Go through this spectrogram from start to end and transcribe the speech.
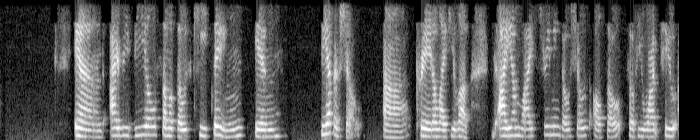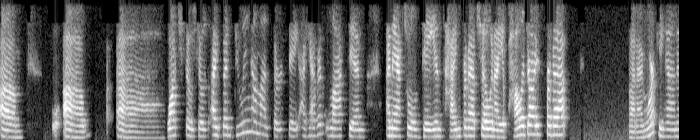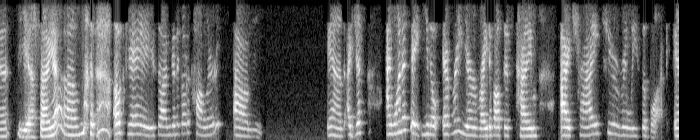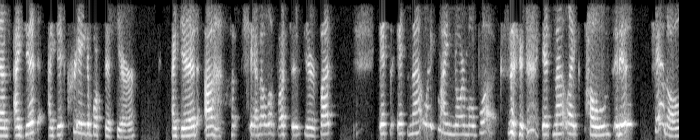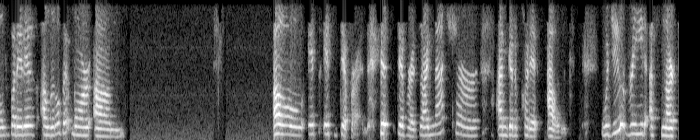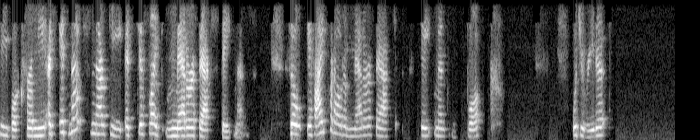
And I reveal some of those key things in the other show, uh, Create a Life You Love. I am live streaming those shows also. So if you want to um, uh, uh, watch those shows, I've been doing them on Thursday. I haven't locked in an actual day and time for that show, and I apologize for that but I'm working on it. Yes, I am. okay, so I'm going to go to callers. Um, and I just, I want to say, you know, every year right about this time, I try to release a book. And I did, I did create a book this year. I did uh, channel a bunch this year, but it's it's not like my normal books. it's not like poems. It is channeled, but it is a little bit more. um Oh, it's it's different. It's different. So I'm not sure I'm going to put it out. Would you read a snarky book from me? It's not snarky. It's just like matter of fact statements. So if I put out a matter of fact statement book, would you read it?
